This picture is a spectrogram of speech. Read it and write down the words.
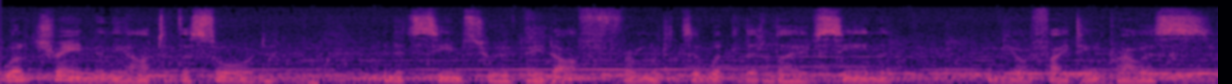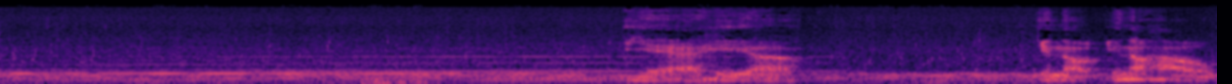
well trained in the art of the sword, and it seems to have paid off from what, what little I have seen of your fighting prowess. Yeah, he uh you know, you know how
